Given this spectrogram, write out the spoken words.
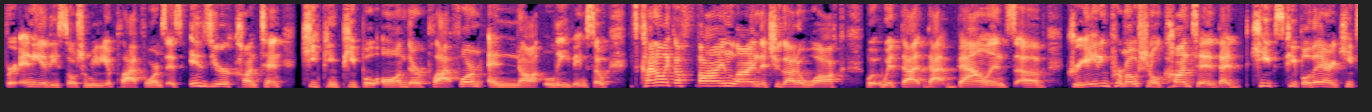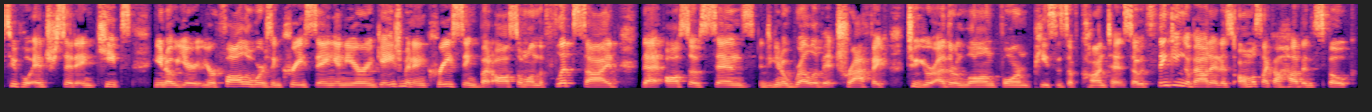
for any of these social media media platforms is is your content keeping people on their platform and not leaving? So it's kind of like a fine line that you got to walk with, with that that balance of creating promotional content that keeps people there and keeps people interested and keeps you know your your followers increasing and your engagement increasing, but also on the flip side that also sends you know relevant traffic to your other long form pieces of content. So it's thinking about it as almost like a hub and spoke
